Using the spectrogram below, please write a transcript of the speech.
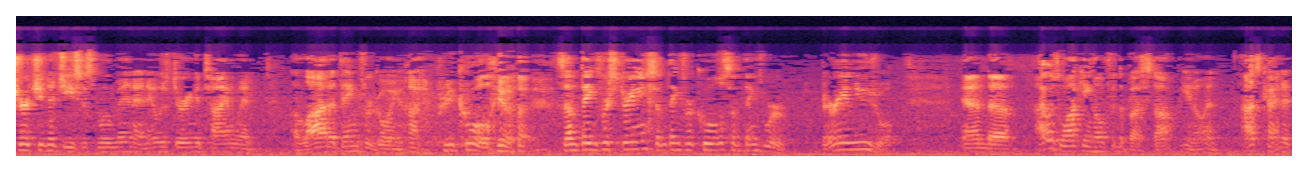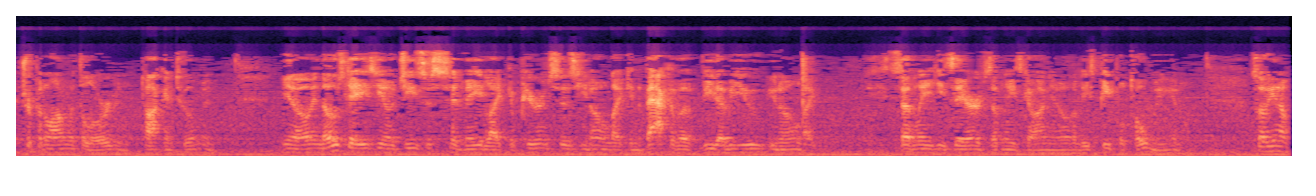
church in the Jesus movement, and it was during a time when a lot of things were going on. Pretty cool. You know, some things were strange, some things were cool, some things were very unusual. And uh, I was walking home from the bus stop, you know, and I was kind of tripping along with the Lord and talking to Him. And, you know, in those days, you know, Jesus had made like appearances, you know, like in the back of a VW, you know, like suddenly He's there, suddenly He's gone, you know, at least people told me, you know. So, you know,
